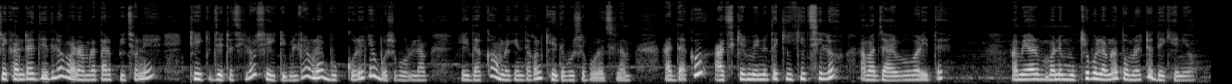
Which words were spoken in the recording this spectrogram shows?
সেখানটায় দিয়ে দিলাম। আর আমরা তার পিছনে ঠিক যেটা ছিল, সেই টেবিলটা আমরা বুক করে নিয়ে বসে পড়লাম। এই দেখো, আমরা কিন্তু এখন খেতে বসে পড়েছিলাম। আর দেখো, আজকের মেনুতে কী কী ছিল আমার জামাইবাবু বাড়িতে? আমি আর মানে মুখে বললাম না, তোমরা একটু দেখে নিও।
